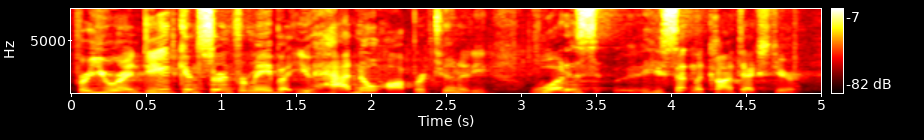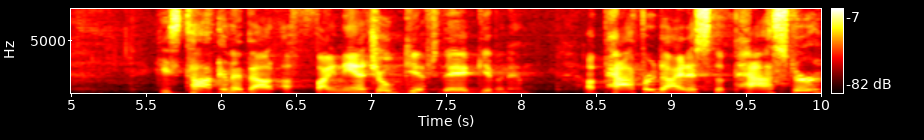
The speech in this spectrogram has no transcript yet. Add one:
For you were indeed concerned for me, but you had no opportunity. What is, he's setting the context here. He's talking about a financial gift they had given him. Epaphroditus, the pastor,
